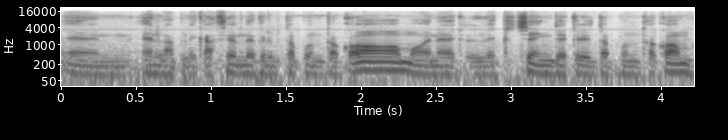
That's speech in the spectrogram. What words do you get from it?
en, la aplicación de crypto.com o en el exchange de crypto.com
